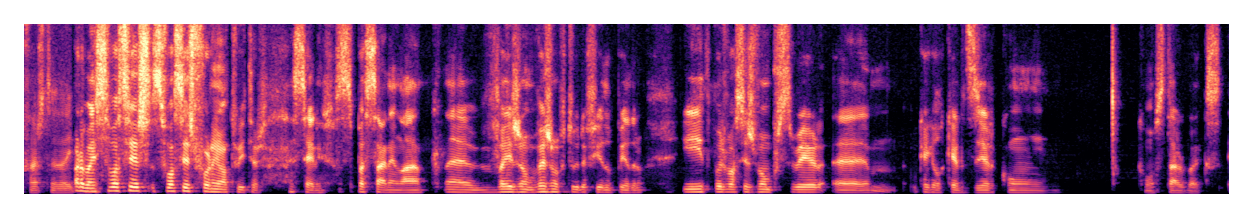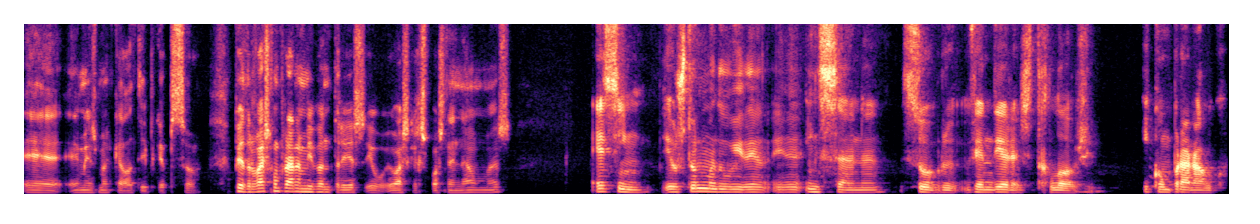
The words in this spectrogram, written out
faz toda a Ora bem, se vocês, se vocês forem ao Twitter, a sério, se passarem lá, uh, vejam, vejam a fotografia do Pedro e depois vocês vão perceber uh, o que é que ele quer dizer com, com o Starbucks. É, é mesmo aquela típica pessoa. Pedro, vais comprar a Mi Band 3? Eu, eu acho que a resposta é não, mas. É assim, eu estou numa dúvida uh, insana sobre vender este relógio e comprar algo.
